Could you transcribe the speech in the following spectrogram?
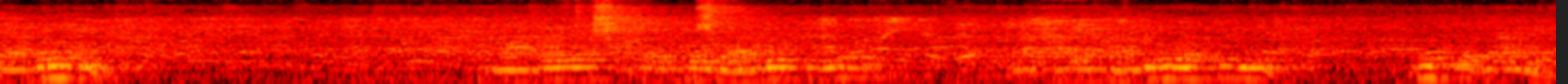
જાગૃતિ માટે આપણે કોઈ જાગૃત થઈએ અને તંદુરસ્તીને ખૂબ વધારીએ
